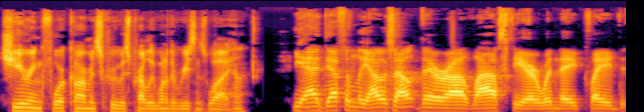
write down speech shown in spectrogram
cheering for Carmen's Crew is probably one of the reasons why, huh? Yeah, definitely. I was out there uh, last year when they played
